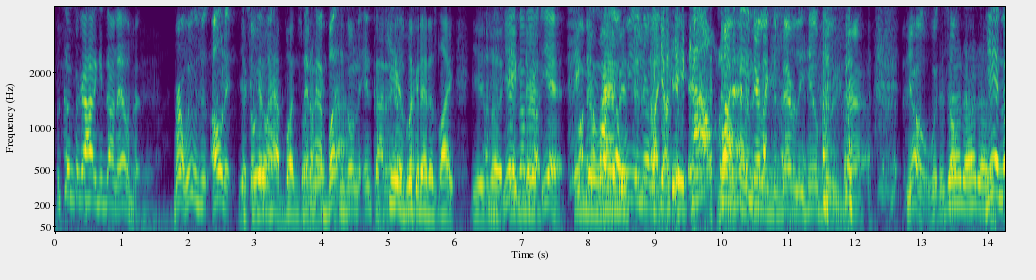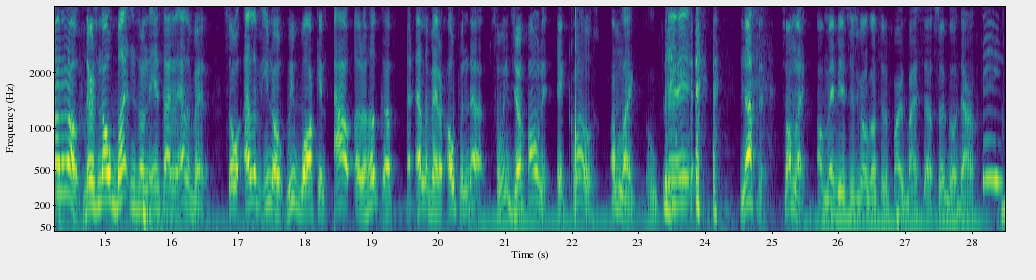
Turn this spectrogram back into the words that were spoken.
We couldn't figure out how to get down the elevator. Bro, we was just on it. Yeah, because So we they don't like- have buttons on They don't the have inside. buttons on the inside 'Cause of the kids looking at us like, you look, Yeah, no, no, no, ignorant, yeah. About, yo, we in there like Y'all can't count. no, we in there like the Beverly Hillbillies, bro. Yo, so, yeah, no, no, no. There's no buttons on the inside of the elevator. So, ele- you know, we walking out of the hookup, the elevator opened up. So we jump on it. It closed. I'm like, okay, nothing. So I'm like, oh, maybe it's just gonna go to the park by itself. So it go down, ding,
